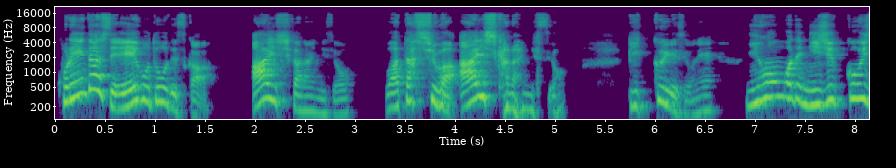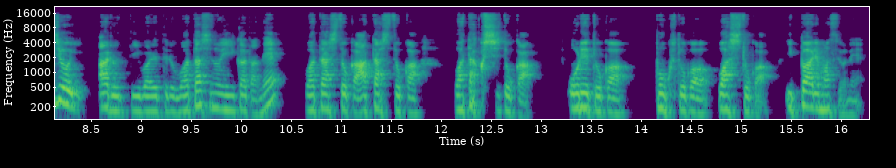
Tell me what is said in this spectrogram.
これに対して英語どうですか？愛しかないんですよ。私は愛しかないんですよ。びっくりですよね。日本語で20個以上あるって言われてる私の言い方ね。私とか、私とか、私とか、俺とか、僕とか、わしとか、いっぱいありますよね。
